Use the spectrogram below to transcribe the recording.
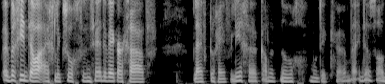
het begint al eigenlijk s ochtends, hè, de wekker gaat. Blijf ik nog even liggen? Kan het nog? Moet ik. Uh, dat is al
